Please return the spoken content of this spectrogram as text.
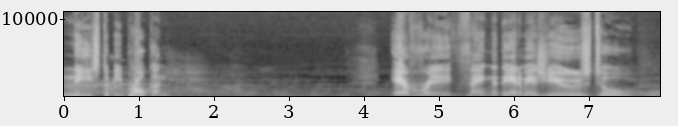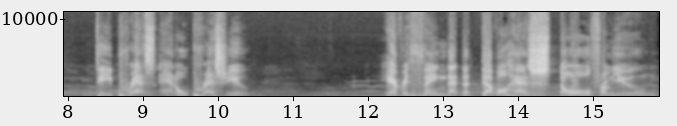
needs to be broken, everything that the enemy has used to depress and oppress you, everything that the devil has stole from you.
